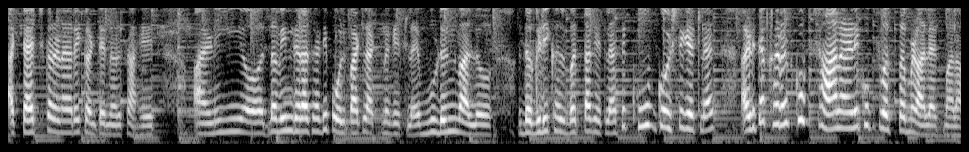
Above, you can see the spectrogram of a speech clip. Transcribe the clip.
अटॅच करणारे कंटेनर्स आहेत. आणि नवीन घरासाठी पोलपाट लाटणं घेतलं आहे वुडनवालं दगडी खलबत्ता घेतला असे खूप गोष्टी घेतल्यात. आणि त्या खरंच खूप छान आणि खूप स्वस्त मिळाल्या आहेत मला.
